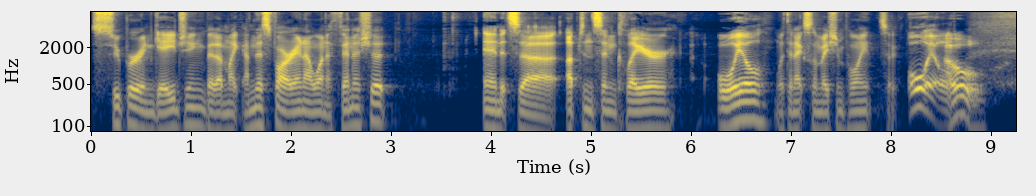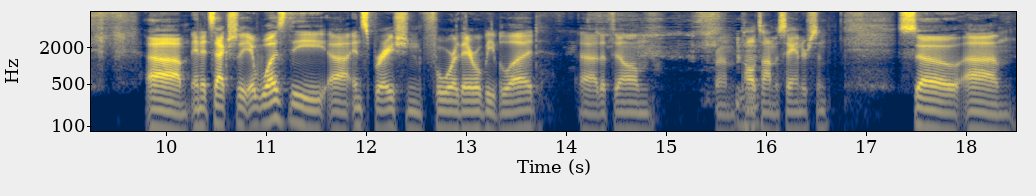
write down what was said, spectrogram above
super engaging, but I'm like, I'm this far in, I want to finish it. And it's uh, Upton Sinclair Oil with an exclamation point. It's like, oil. Oh. Um, and it's actually it was the uh, inspiration for There Will Be Blood, uh, the film from Paul Thomas Anderson. So um,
